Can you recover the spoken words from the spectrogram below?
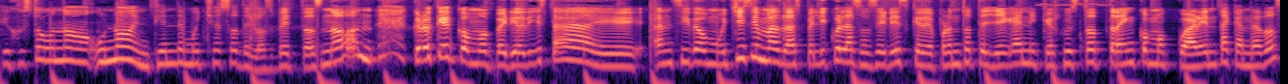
Que justo uno, uno entiende mucho eso de los vetos, ¿no? Creo que como periodista eh, han sido muchísimas las películas o series que de pronto te llegan y que justo traen como 40 candados.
